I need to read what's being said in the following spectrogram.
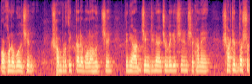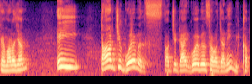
কখনো বলছেন সাম্প্রতিককালে বলা হচ্ছে তিনি আর্জেন্টিনায় চলে গেছিলেন, সেখানে ষাটের দশকে মারা যান। এই তার যে গোয়েবেলস, তার যে ডায়, গোয়েবেলস আমরা জানি, বিখ্যাত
